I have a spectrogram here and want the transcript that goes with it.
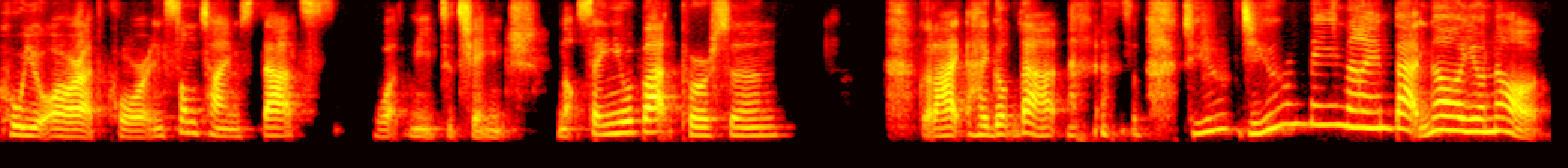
who you are at core. And sometimes that's what needs to change. Not saying you're a bad person, but I, I got that. so, do you do you mean I'm bad? No, you're not.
